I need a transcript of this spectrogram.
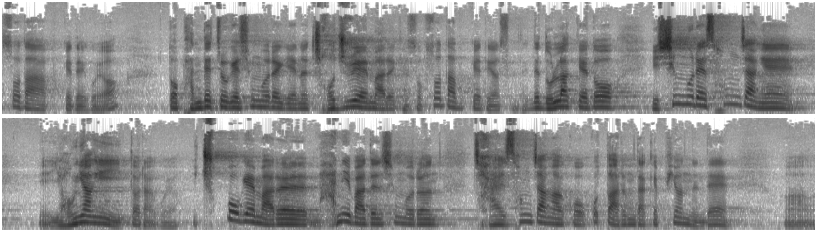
쏟아붓게 되고요. 또 반대쪽의 식물에게는 저주의 말을 계속 쏟아붓게 되었습니다. 근데 놀랍게도 이 식물의 성장에 영향이 있더라고요. 축복의 말을 많이 받은 식물은 잘 성장하고 꽃도 아름답게 피었는데 어,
